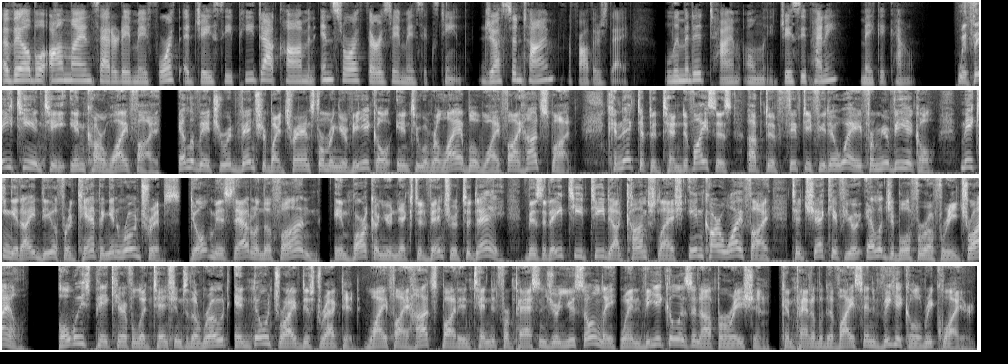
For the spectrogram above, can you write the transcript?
Available online Saturday, May 4th at jcp.com and in store Thursday, May 16th, just in time for Father's Day. Limited time only. JCPenney, make it count. With AT&T in-car Wi-Fi, elevate your adventure by transforming your vehicle into a reliable Wi-Fi hotspot. Connect up to 10 devices up to 50 feet away from your vehicle, making it ideal for camping and road trips. Don't miss out on the fun. Embark on your next adventure today. Visit att.com slash in-car Wi-Fi to check if you're eligible for a free trial. Always pay careful attention to the road and don't drive distracted. Wi-Fi hotspot intended for passenger use only when vehicle is in operation. Compatible device and vehicle required.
